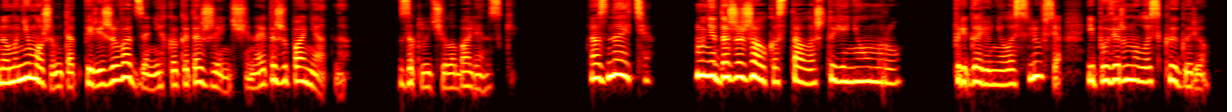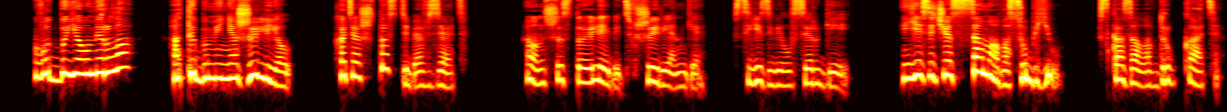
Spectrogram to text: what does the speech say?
Но мы не можем так переживать за них, как эта женщина, это же понятно», — заключила Боленский. «А знаете, мне даже жалко стало, что я не умру», — пригорюнилась Люся и повернулась к Игорю. «Вот бы я умерла, а ты бы меня жалел. Хотя что с тебя взять?» «Он шестой лебедь в шеренге», — съязвил Сергей. «Я сейчас сама вас убью», — сказала вдруг Катя.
